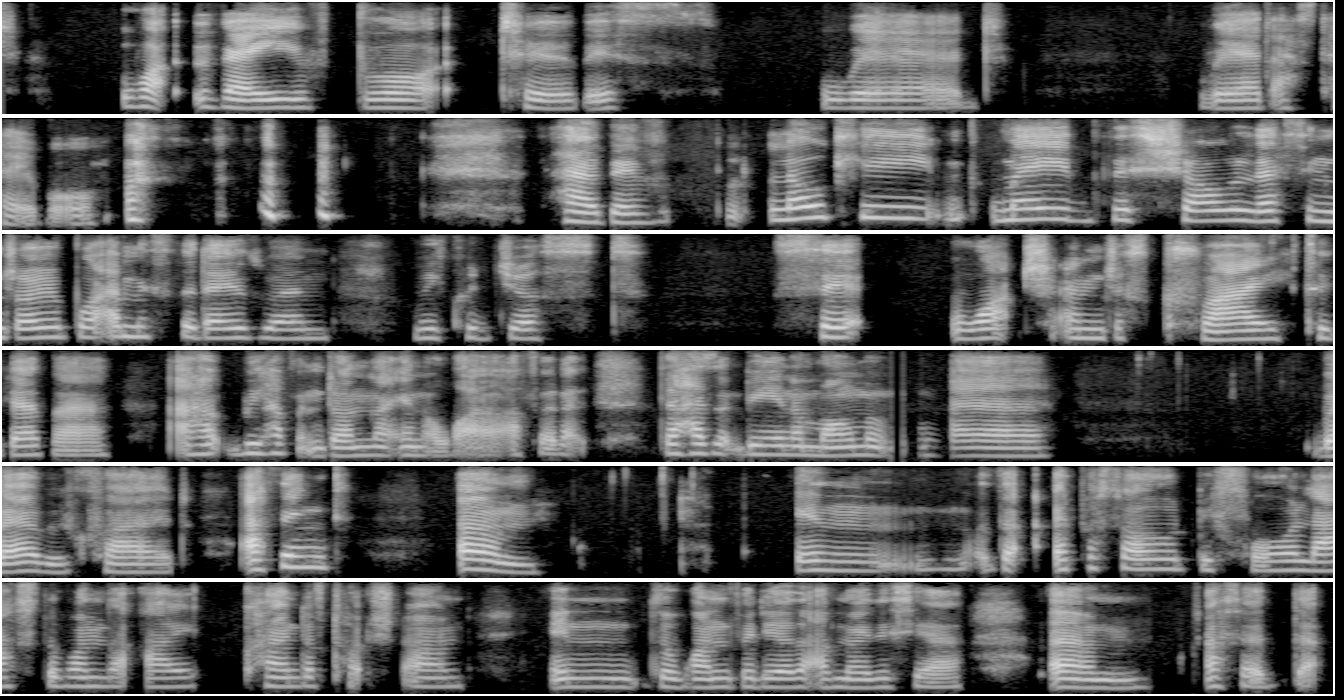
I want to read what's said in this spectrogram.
what they've brought to this weird, weird ass table. How they've low key made this show less enjoyable. I miss the days when we could just sit, watch, and just cry together. Ha- we haven't done that in a while. I feel like there hasn't been a moment where where we've cried. I think um in the episode before last, the one that I kind of touched on in the one video that I've made this year, um, I said that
